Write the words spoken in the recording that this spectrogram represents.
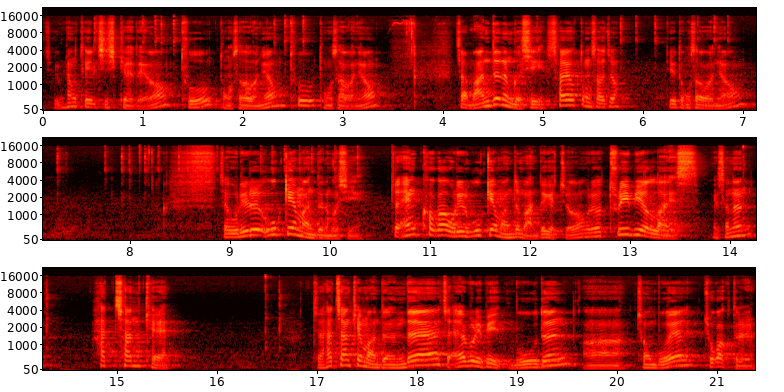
지금 형태 일치시켜야 돼요. to 동사원형, to 동사원형. 자, 만드는 것이 사역동사죠. 뒤에 동사원형. 자, 우리를 웃게 만드는 것이. 자, 앵커가 우리를 웃게 만들면 안 되겠죠. 그리고 trivialize에서는 하찮게. 자, 하찮게 만드는데, 자, every bit, 모든, 아, 정보의 조각들을.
